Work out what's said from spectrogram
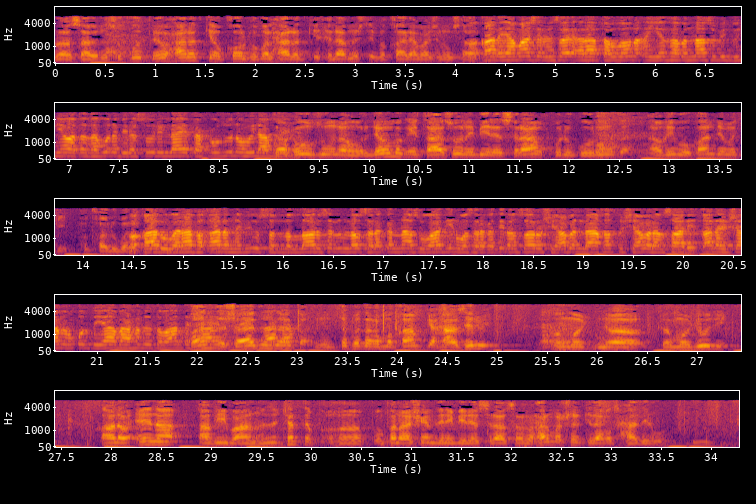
رساوی سکوت پہ حالت کے قول فبل حالت کے خلاف نشتے فقال يا معاشر الانصار. فقال يا معاشر الانصار الا ترضون ان يذهب الناس بالدنيا وتذهبون برسول الله تحوزونه الى ابو تحوزونه. جوم کے تاسو نبی علیہ السلام خلو قرون او غیب خان جمع کی فقالوا بلا فقالوا بلا فقال النبي صلى الله عليه وسلم لو سرك الناس واديا وسرقت الانصار شعبا لا اخذت شعب الانصار قال هشام قلت يا ابا حمزه وانت شاهد. وانت شاهد انت مقام کے حاضر موجودی. قال اين اغيب عنه؟ چرت فناشم دین نبی علیہ الصلوۃ ہر مشرق کی دعوت حاضر ہو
